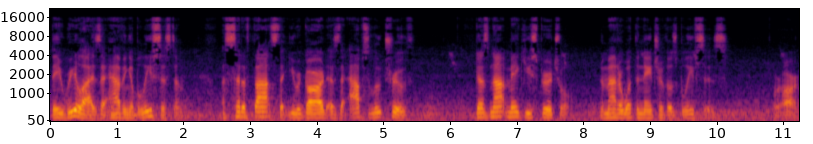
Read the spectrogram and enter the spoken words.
They realize that having a belief system, a set of thoughts that you regard as the absolute truth, does not make you spiritual, no matter what the nature of those beliefs is or are.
